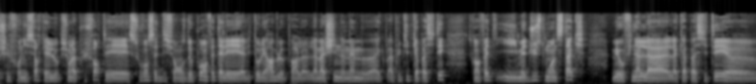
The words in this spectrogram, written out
chez le fournisseur quelle est l'option la plus forte. Et souvent, cette différence de poids, en fait, elle est, elle est tolérable par la, machine, même avec, à plus petite capacité. Parce qu'en fait, ils mettent juste moins de stack mais au final la, capacité euh,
